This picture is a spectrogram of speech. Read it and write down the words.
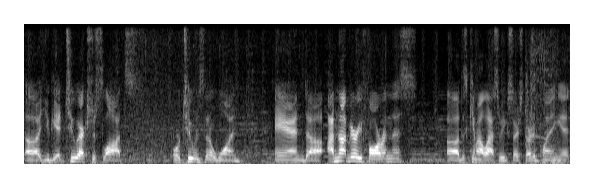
Uh, you get two extra slots, or two instead of one. And uh, I'm not very far in this. Uh, this came out last week, so I started playing it.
